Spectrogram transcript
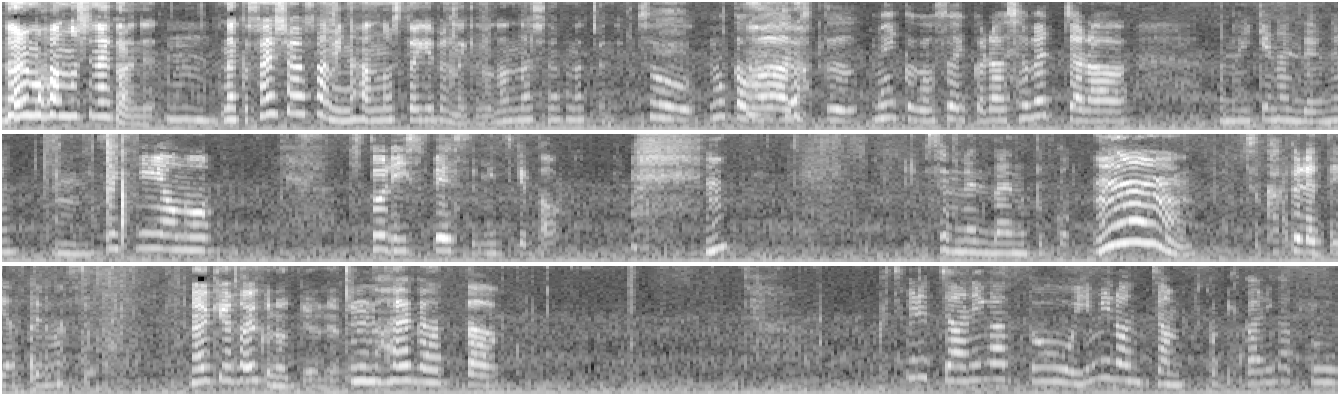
誰も反応しないからね。うん。なんか最初はさみんな反応してあげるんだけどだんだんしなくなっちゃうんだよそう。向かは ちょっとメイクが遅いから喋っちゃらあのいけないんだよね。うん。最近あの一人スペース見つけた。洗面台のとこ。うん。ちょっと隠れてやってます。最近早くなったよね。うん早くなった。唇ちゃんありがとう。ゆみろんちゃんピカピカありがとう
